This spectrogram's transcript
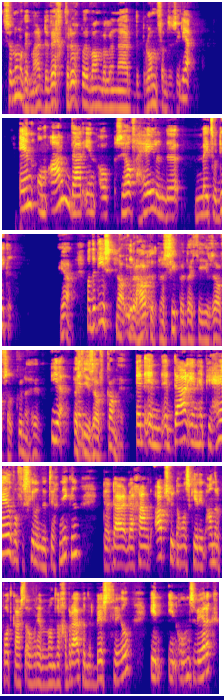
zo noem ik het maar, de weg terug bewandelen naar de bron van de ziekte. ja. En omarm daarin ook zelfhelende methodieken. Ja. Want het is. Nou, überhaupt het principe dat je jezelf zou kunnen hebben. Ja, Dat en- je jezelf kan hebben. En, en, en daarin heb je heel veel verschillende technieken. Daar, daar, gaan we het absoluut nog eens een keer in een andere podcast over hebben, want we gebruiken er best veel in, in ons werk.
